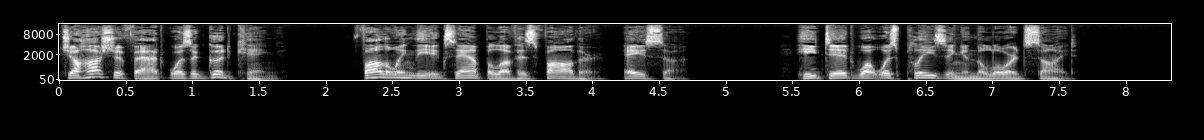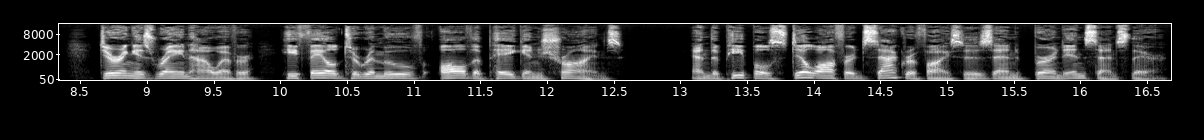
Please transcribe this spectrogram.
Jehoshaphat was a good king, following the example of his father, Asa. He did what was pleasing in the Lord's sight. During his reign, however, he failed to remove all the pagan shrines, and the people still offered sacrifices and burned incense there.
